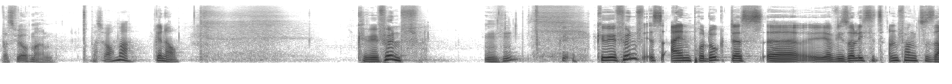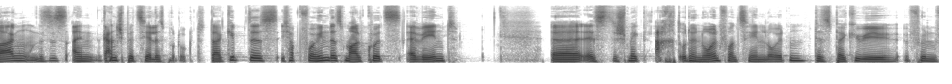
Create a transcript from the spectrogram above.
Was wir auch machen. Was wir auch machen, genau. QW5 Mhm. QW5 ist ein Produkt, das, äh, ja, wie soll ich es jetzt anfangen zu sagen? Das ist ein ganz spezielles Produkt. Da gibt es, ich habe vorhin das mal kurz erwähnt, äh, es schmeckt acht oder neun von zehn Leuten. Das ist bei QW5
